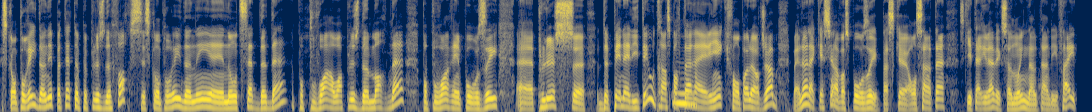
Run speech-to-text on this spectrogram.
est-ce qu'on pourrait y donner peut-être un peu plus de force? Est-ce qu'on pourrait y donner un autre set de dents pour pouvoir avoir plus de mordants, pour pouvoir imposer euh, plus euh, de pénalités aux transporteurs aériens qui font pas leur job? Mais là, la question elle va se poser parce qu'on s'entend ce qui est arrivé avec Sunwing dans le temps des fêtes.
